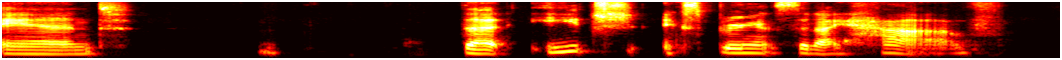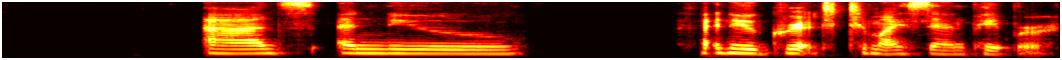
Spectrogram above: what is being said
And that each experience that I have adds a new a new grit to my sandpaper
